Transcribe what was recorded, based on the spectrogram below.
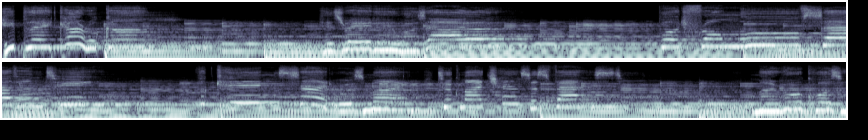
He played Caro-Kann. His rating was higher. But from move 17, the king's side was mine. Took my chances fast. My rook was a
